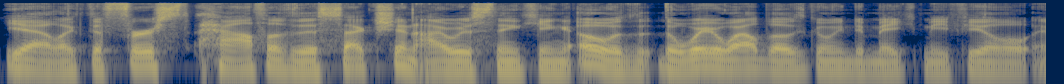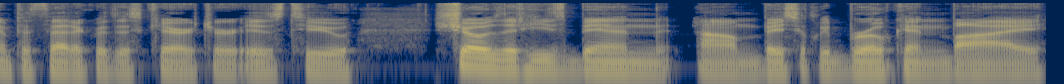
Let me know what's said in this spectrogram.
Yeah, like the first half of this section, I was thinking, oh, the, the way Wildbow is going to make me feel empathetic with this character is to show that he's been um, basically broken by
